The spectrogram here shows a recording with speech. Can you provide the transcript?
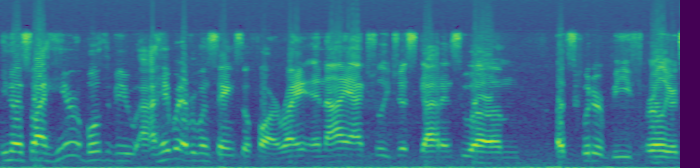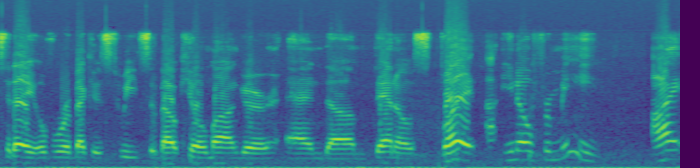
you know. So I hear both of you. I hear what everyone's saying so far, right? And I actually just got into um, a Twitter beef earlier today over Rebecca's tweets about Killmonger and um, Thanos. But uh, you know, for me. I,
